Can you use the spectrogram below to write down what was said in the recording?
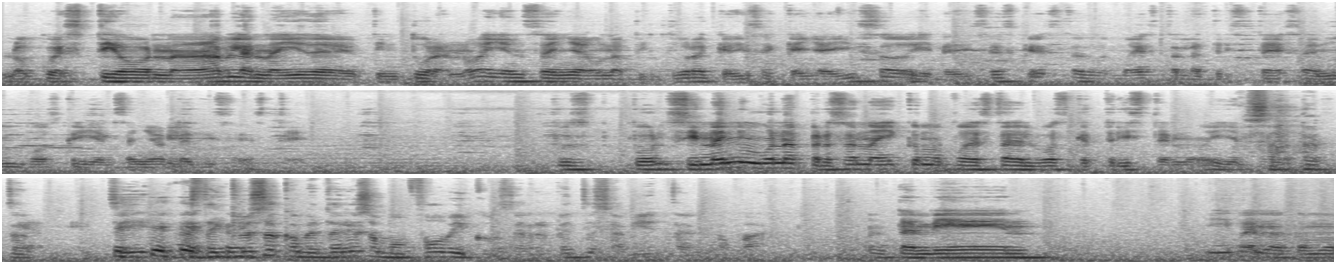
lo cuestiona, hablan ahí de pintura, ¿no? Ella enseña una pintura que dice que ella hizo y le dice, es que esta demuestra la tristeza en un bosque y el señor le dice, este, pues por, si no hay ninguna persona ahí, ¿cómo puede estar el bosque triste, no? Y Exacto. Sí, hasta incluso comentarios homofóbicos de repente se avienta el papá. También, y bueno, como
